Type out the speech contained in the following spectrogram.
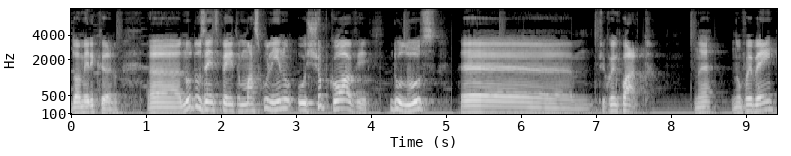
do americano. Ah, no 200 peito masculino, o Shupkov do Luz é, ficou em quarto, né? Não foi bem.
